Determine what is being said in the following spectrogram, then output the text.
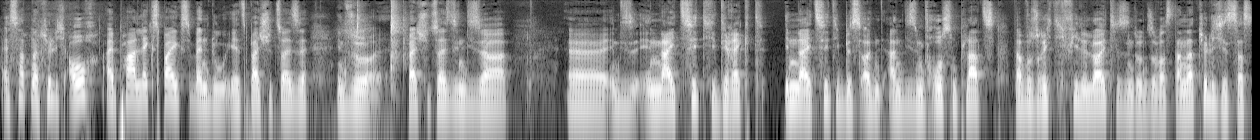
Es hat natürlich auch ein paar Lag-Spikes, wenn du jetzt beispielsweise in so, beispielsweise in dieser, äh, in diese, in Night City direkt in Night City bist, an, an diesem großen Platz, da wo so richtig viele Leute sind und sowas, dann natürlich ist das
